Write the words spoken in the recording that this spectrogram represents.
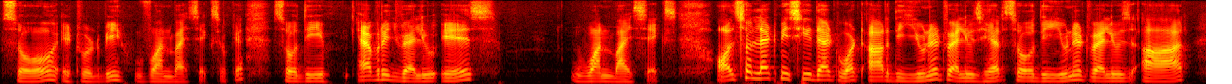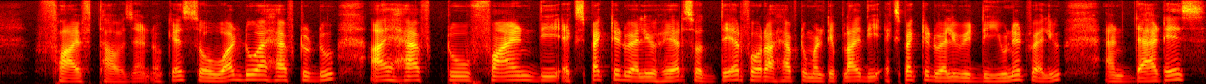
so it would be 1 by 6 okay? So the average value is 1 by 6 also let me see that what are the unit values here. So the unit values are 5000 okay? So what do i have to do? I have to find the expected value here. So therefore i have to multiply the expected value with the unit value and that is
